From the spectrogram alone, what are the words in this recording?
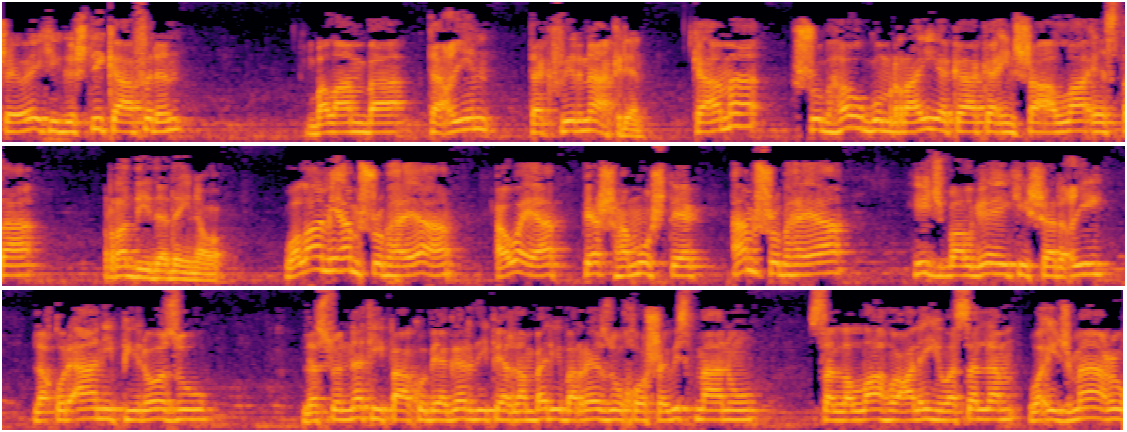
شێوەیەکی گشتی کافرن بەڵام بە تەعین تەکفیر ناکرێن کە ئەمە شوبهە و گومڕاییەکە کە ئینشاءله ئێستا ڕەدی دەدەینەوە وەڵامی ئەم شوبهەیە ئەوەیە پێش هەموو شتێک ئەم شوبهەیە هیچ بەڵگەیەکی شەرعی لە قورآانی پیرۆز و لە سنەتی پاک و بێگەردی پێغەمبەری بەڕێز و خۆشەویستمان و صلى الله عليه وسلم و ئیجماع و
